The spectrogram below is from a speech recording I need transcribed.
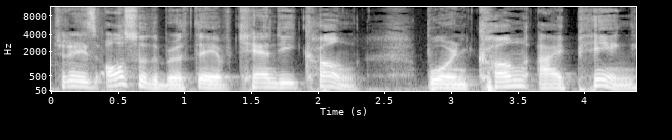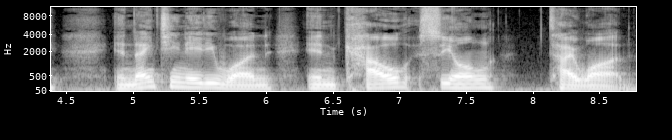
Today is also the birthday of Candie Kung, born Kung Ai Ping in 1981 in Kaohsiung, Taiwan.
